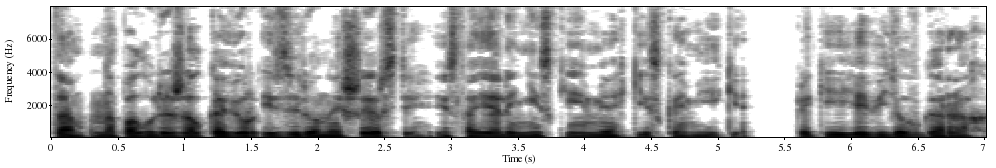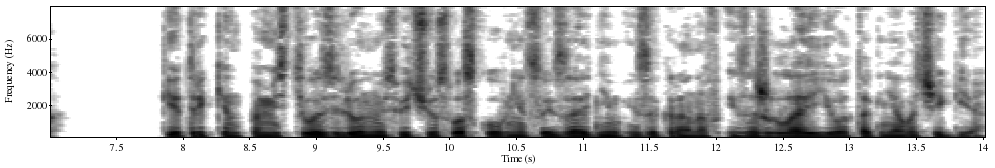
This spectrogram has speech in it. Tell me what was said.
Там на полу лежал ковер из зеленой шерсти и стояли низкие мягкие скамейки, какие я видел в горах, Кетрикин поместила зеленую свечу с восковницей за одним из экранов и зажгла ее от огня в очаге.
